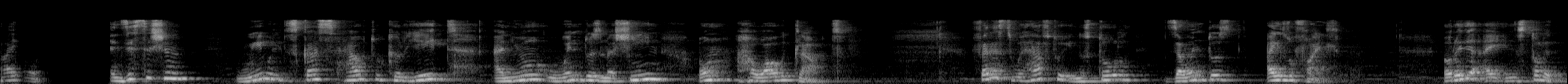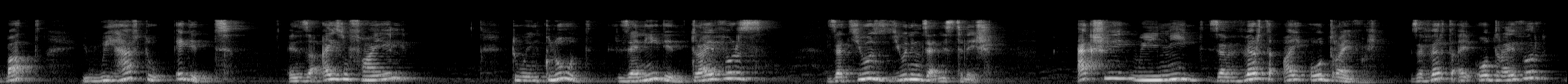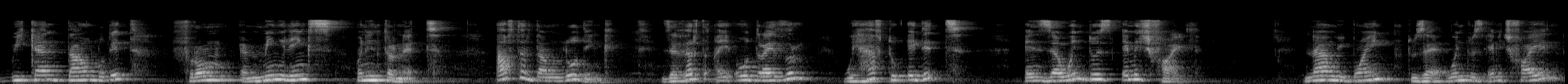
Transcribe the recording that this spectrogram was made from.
Hi all. In this session, we will discuss how to create a new Windows machine on Huawei Cloud. First, we have to install the Windows ISO file. Already I installed it, but we have to edit in the ISO file to include the needed drivers that used during the installation. Actually, we need the VirtIO driver. The VirtIO driver, we can download it from uh, many links on internet. After downloading the VirtIO driver, we have to edit in the Windows image file. Now we point to the Windows image file,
